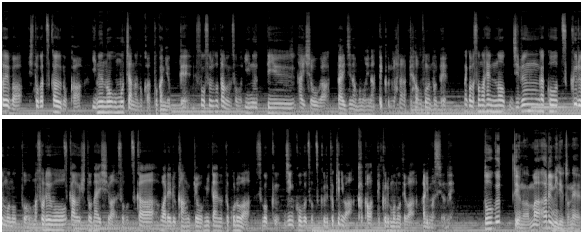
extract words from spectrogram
例えば人が使うのか犬のおもちゃなのかとかによってそうすると多分その犬っていう対象が大事なものになってくるかなって思うのでなんかその辺の自分がこう作るものと、まあ、それを使う人ないしはその使われる環境みたいなところはすごく人工物を作るときには関わってくるものではありますよね。道具っていうのは、まあ、ある意味で言うとね、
